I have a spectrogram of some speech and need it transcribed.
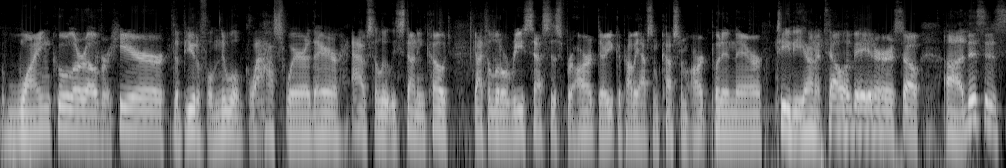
wine cooler over here. The beautiful Newell glassware there. Absolutely stunning coach. Got the little recesses for art there. You could probably have some custom art put in there. TV on a televator. So uh, this is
